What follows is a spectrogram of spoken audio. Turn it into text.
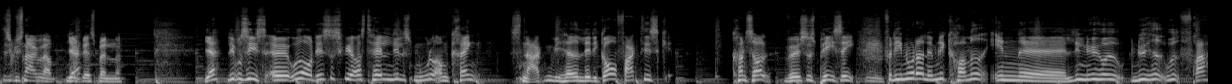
Det skal vi snakke lidt om. Ja. Det bliver spændende. Ja, lige præcis. Øh, Udover det, så skal vi også tale en lille smule omkring snakken, vi havde lidt i går faktisk. Konsol versus PC. Mm. Fordi nu er der nemlig kommet en øh, lille nyhed, nyhed ud fra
